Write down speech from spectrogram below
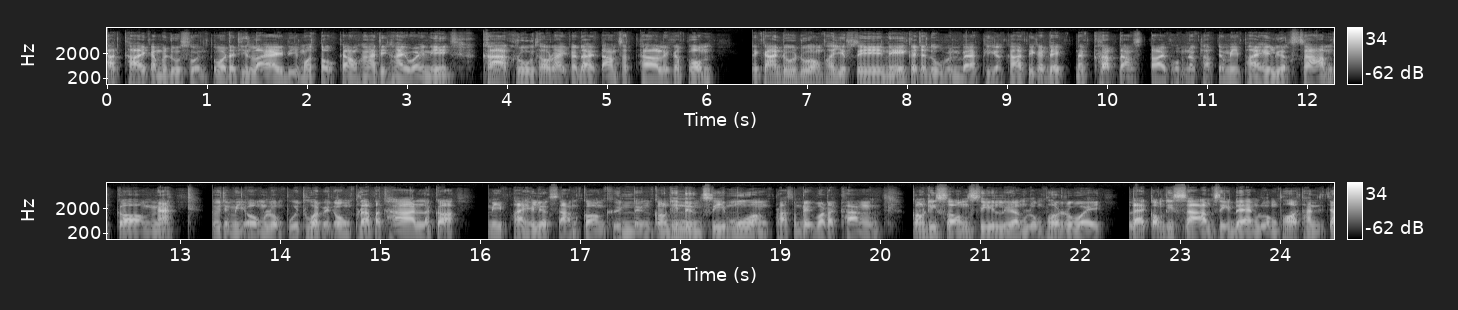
ทักทายกันมาดูส่วนตัวได้ที่ไลน์ไอดีมอตโต95ที่ให้ไว้นี้ ค่าครูเท่าไหร่ก็ได้ตามศรัทธาเลยครับผม ในการดูดวงไพ่ยิปซีนี้ก็จะดูเป็นแบบพิกอาคาดพิกาเด็กนะครับ ตามสไตล์ผมนะครับ จะมีไพ่ให้เลือก 3 กองนะ โดยจะมีองค์หลวงปู่ทวดเป็นองค์พระประธาน แล้วก็มีไพ่ให้เลือก 3 กองคือ 1 กองทีหนึ่1 สีม่วง พระสมเด็จวัดระฆัง กองที่ 2 สีเหลืองหลวงพ่อรวย และกองที่ 3 สีแดงหลวงพ่อทันใจ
